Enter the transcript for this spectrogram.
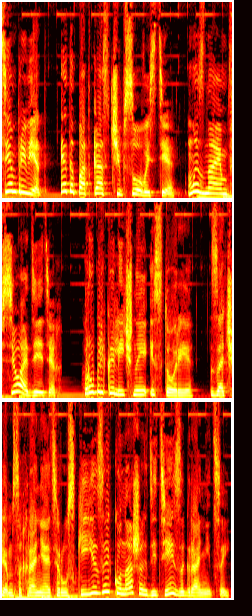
Всем привет! Это подкаст «Чипсовости». Мы знаем все о детях. Рубрика «Личные истории». Зачем сохранять русский язык у наших детей за границей?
